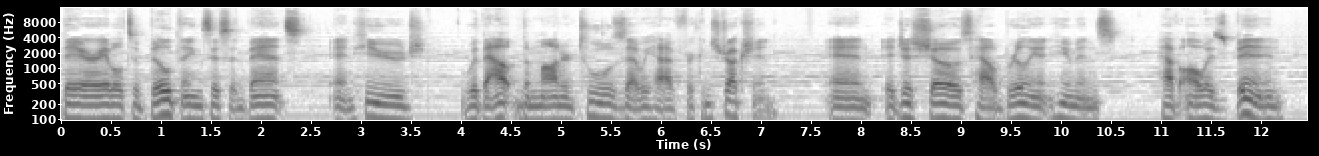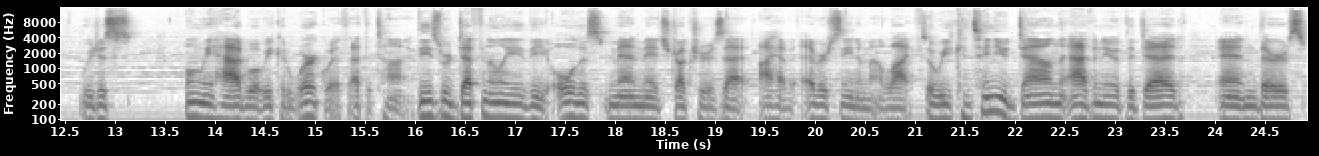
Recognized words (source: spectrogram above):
they are able to build things this advanced and huge without the modern tools that we have for construction. And it just shows how brilliant humans have always been. We just only had what we could work with at the time. These were definitely the oldest man-made structures that I have ever seen in my life. So we continued down the Avenue of the Dead and there's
